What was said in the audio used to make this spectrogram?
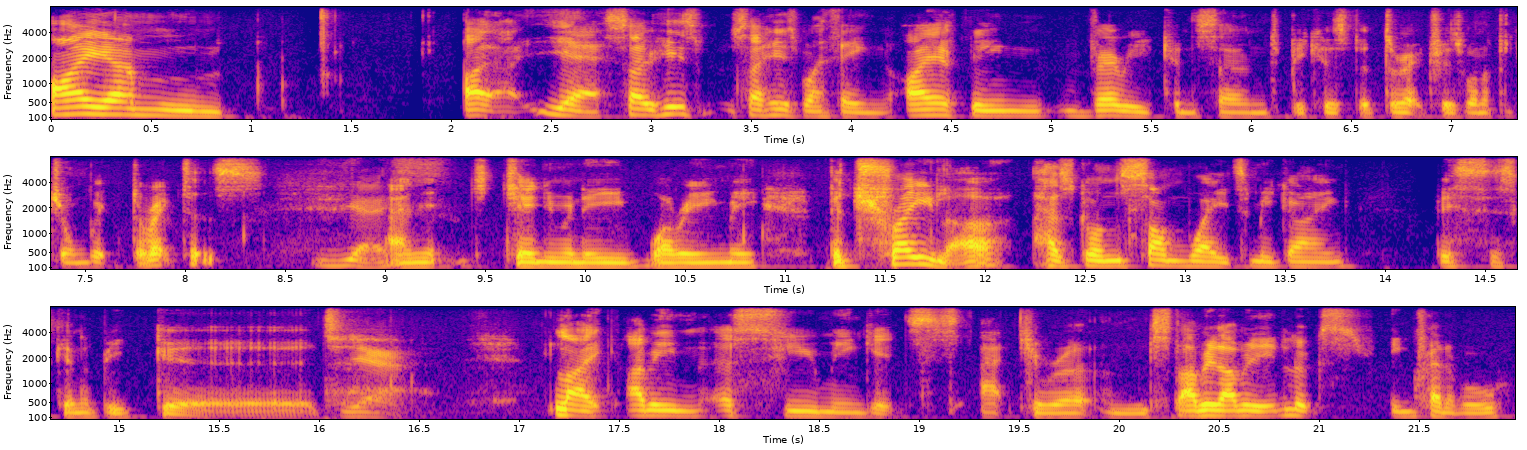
I um, I, yeah. So here's so here's my thing. I have been very concerned because the director is one of the John Wick directors, Yes. and it's genuinely worrying me. The trailer has gone some way to me going, "This is going to be good." yeah. Like, I mean, assuming it's accurate and I mean, I mean, it looks incredible,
